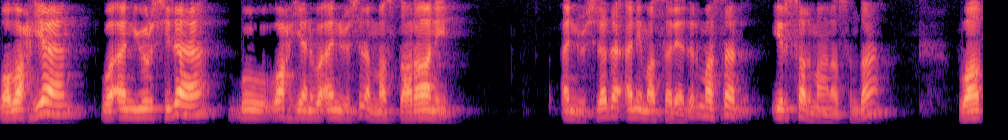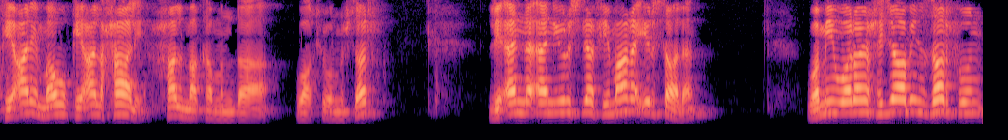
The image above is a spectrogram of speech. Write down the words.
Ve vahyen ve en yursile bu vahyen ve en yursile mastarani. En yursile de eni masariyedir. Mastar irsal manasında. Vaki'ani mevki'al hali. Hal makamında vaki olmuşlar. لِأَنَّ أَنْ يُرْسِلَ فِي مَانَ اِرْسَالًا وَمِنْ وَرَيْ حِجَابٍ ظَرْفٌ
